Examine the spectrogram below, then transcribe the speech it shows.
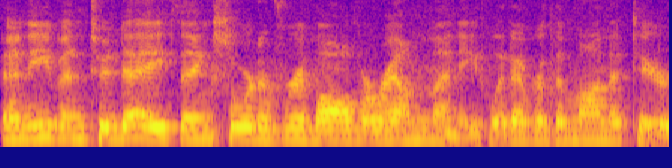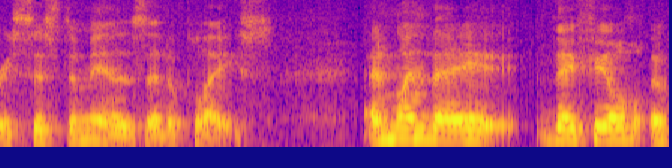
and even today things sort of revolve around money, whatever the monetary system is at a place, and when they they feel. A,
